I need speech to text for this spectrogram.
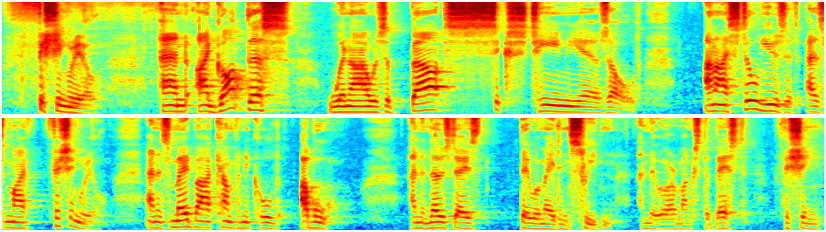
fishing reel, and I got this when I was about 16 years old, and I still use it as my fishing reel. And it's made by a company called Abu, and in those days they were made in Sweden and they were amongst the best fishing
